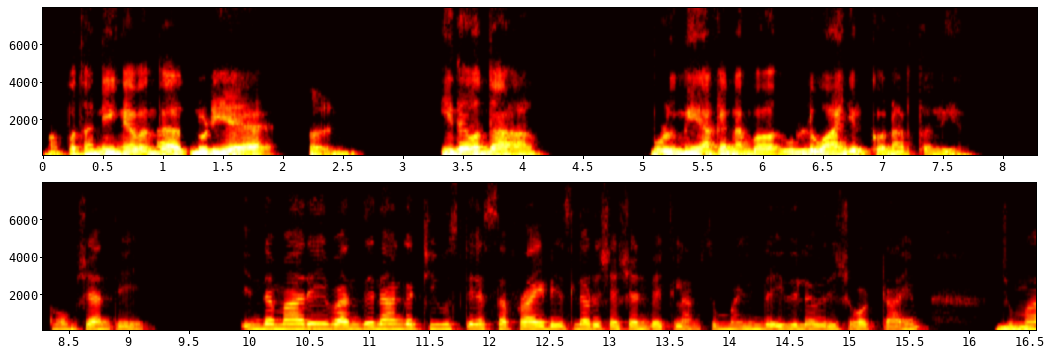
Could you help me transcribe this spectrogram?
அப்பதான் நீங்க வந்து அதனுடைய இதை வந்து முழுமையாக நம்ம உள்ள வாங்கியிருக்கோம்னு அர்த்தம் இல்லையா? ஓம் சாந்தி. இந்த மாதிரி வந்து நாங்கள் டியூஸ்டேஸ் ஃப்ரைடேஸில் ஒரு செஷன் வைக்கலாம். சும்மா இந்த இதில் வெரி ஷார்ட் டைம் சும்மா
